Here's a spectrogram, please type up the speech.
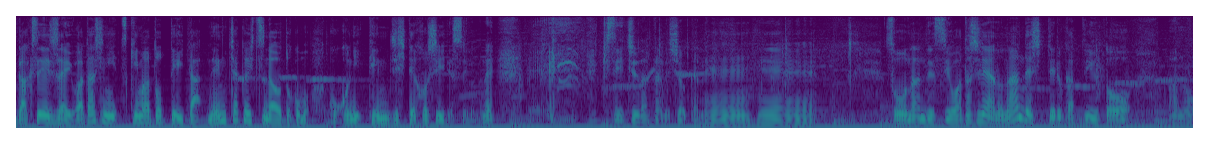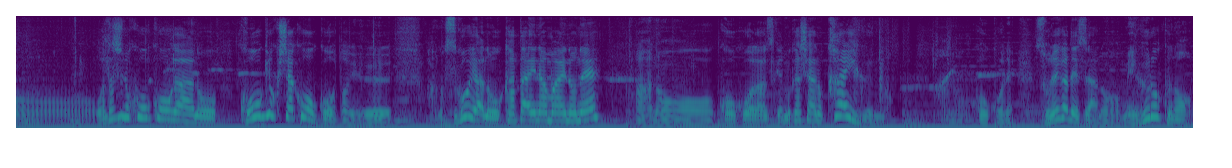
学生時代私につきまとっていた粘着質な男もここに展示してほしいですということね、えー 寄生虫だったんでしょうかね、えーそうなんですよ。私ねあのなんで知ってるかっていうとあのー私の高校があの工玉社高校というあのすごいあのお堅い名前のねあの高校なんですけど昔あの海軍のあの高校でそれがですねあの目黒区の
